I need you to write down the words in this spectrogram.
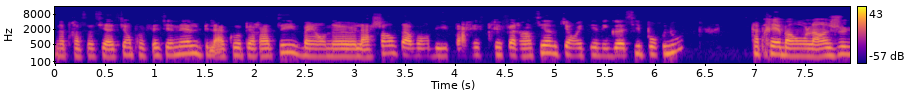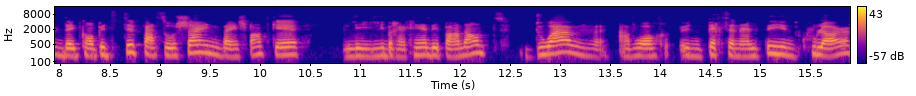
notre association professionnelle puis la coopérative, ben on a la chance d'avoir des tarifs préférentiels qui ont été négociés pour nous. Après, ben l'enjeu d'être compétitif face aux chaînes, ben je pense que les librairies indépendantes doivent avoir une personnalité, une couleur,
